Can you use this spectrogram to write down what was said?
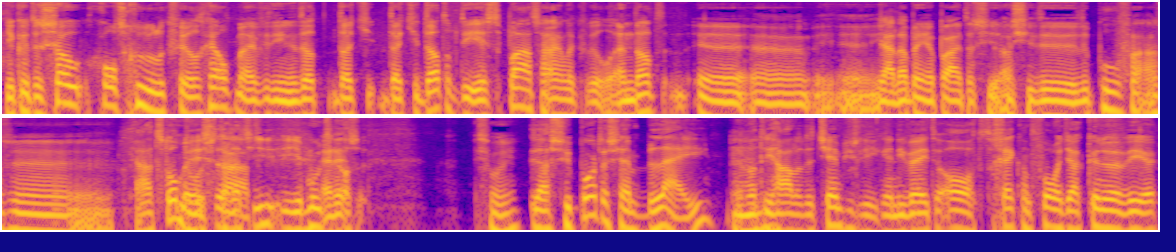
je kunt er zo godschuwelijk veel geld mee verdienen... dat, dat, je, dat je dat op de eerste plaats eigenlijk wil. En dat, eh, eh, eh, ja, daar ben je op uit als je, als je de, de poolfase... Ja, het stomme is dat je, je moet als, Sorry? ja, supporters zijn blij, Mhm. want die halen de Champions League. En die weten, oh, het is gek, want volgend jaar kunnen we weer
